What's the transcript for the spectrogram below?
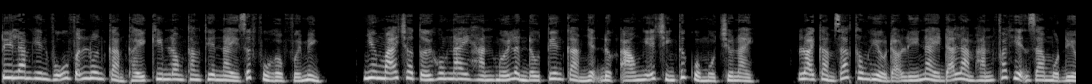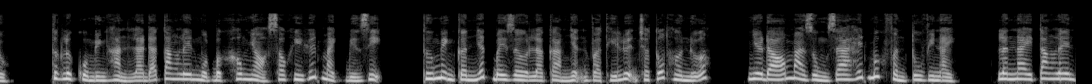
tuy Lam Hiên Vũ vẫn luôn cảm thấy Kim Long Thăng Thiên này rất phù hợp với mình, nhưng mãi cho tới hôm nay hắn mới lần đầu tiên cảm nhận được áo nghĩa chính thức của một chiêu này. Loại cảm giác thông hiểu đạo lý này đã làm hắn phát hiện ra một điều, thực lực của mình hẳn là đã tăng lên một bậc không nhỏ sau khi huyết mạch biến dị. Thứ mình cần nhất bây giờ là cảm nhận và thí luyện cho tốt hơn nữa, nhờ đó mà dùng ra hết mức phần tu vi này. Lần này tăng lên,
